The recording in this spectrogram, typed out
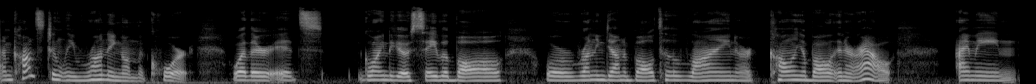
I'm constantly running on the court, whether it's going to go save a ball or running down a ball to the line or calling a ball in or out. I mean,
